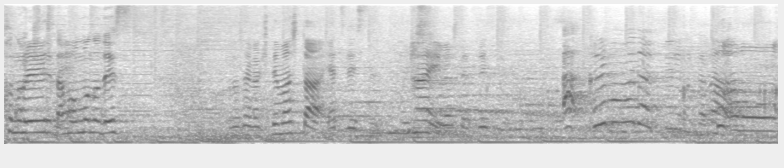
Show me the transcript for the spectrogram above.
この着てた本物です。小田さんが着てましたやつです。はい。あこれもまだ売ってるのかそうあの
